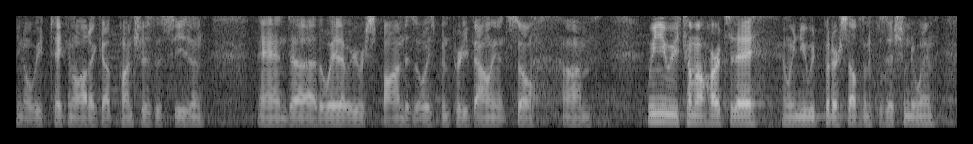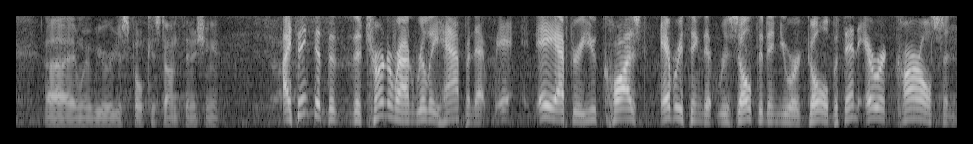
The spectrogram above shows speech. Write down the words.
you know, we've taken a lot of gut punches this season, and uh, the way that we respond has always been pretty valiant. So um, we knew we'd come out hard today, and we knew we'd put ourselves in a position to win, uh, and we were just focused on finishing it. I think that the, the turnaround really happened. At, a, after you caused everything that resulted in your goal, but then Erik Karlsson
